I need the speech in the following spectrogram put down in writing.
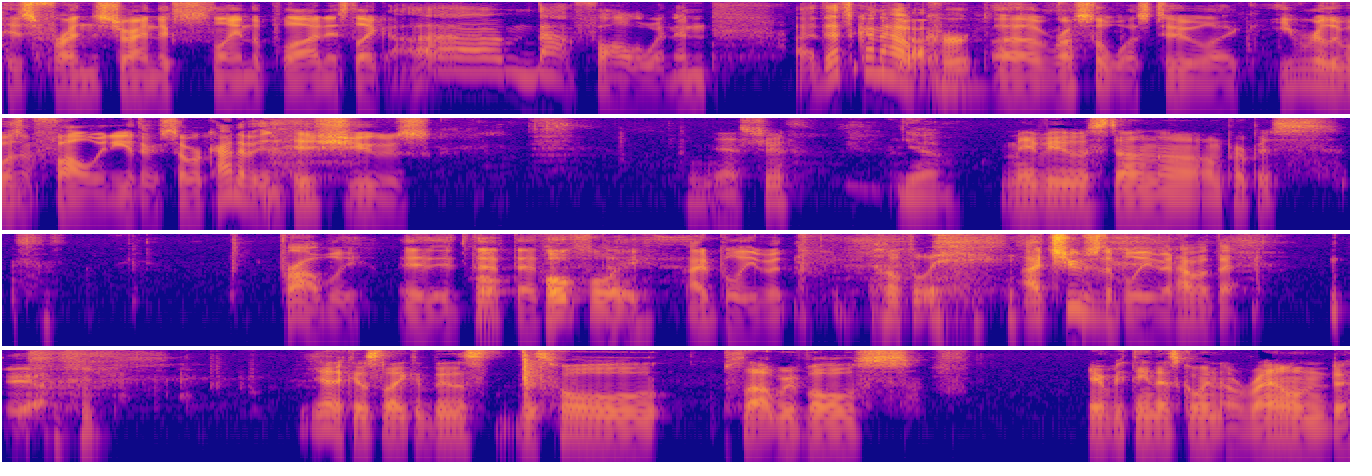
his friends trying to explain the plot, and it's like I'm not following. And uh, that's kind of how Yeah. Kurt uh, Russell was too. Like he really wasn't following either. So we're kind of in his shoes. Yeah, it's true. Yeah. Maybe it was done uh, on purpose. Probably. It, it, that, that, Hopefully. I'd believe it. Hopefully. I choose to believe it. How about that? Yeah. Yeah, because like this this whole plot revolves everything that's going around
